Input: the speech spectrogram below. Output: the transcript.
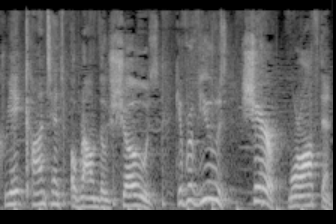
create content around those shows. Give reviews, share more often.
